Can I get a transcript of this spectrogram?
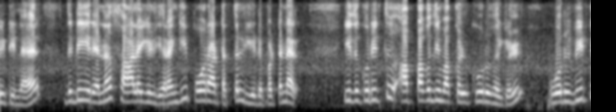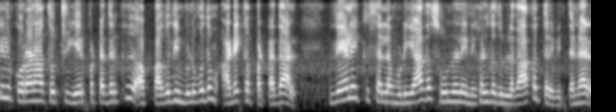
வீட்டினர் திடீரென சாலையில் இறங்கி போராட்டத்தில் ஈடுபட்டனர். இது குறித்து அப்பகுதி மக்கள் கூறுகையில் ஒரு வீட்டில் கொரோனா தொற்று ஏற்பட்டதற்கு அப்பகுதி முழுவதும் அடைக்கப்பட்டதால் வேலைக்கு செல்ல முடியாத சூழ்நிலை நிகழ்ந்துள்ளதாக தெரிவித்தனர்.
